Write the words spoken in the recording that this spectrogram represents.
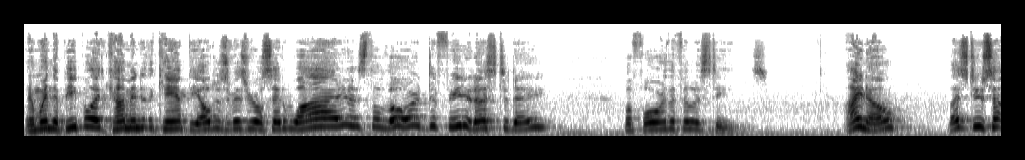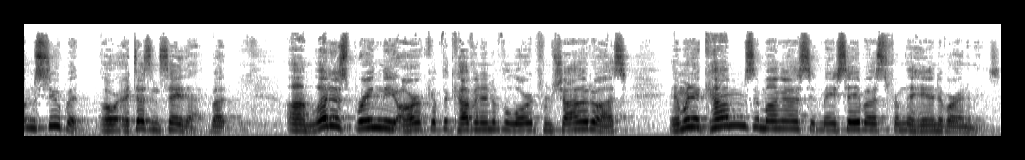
And when the people had come into the camp, the elders of Israel said, Why has the Lord defeated us today before the Philistines? I know. Let's do something stupid. Oh, it doesn't say that, but um, let us bring the ark of the covenant of the Lord from Shiloh to us, and when it comes among us, it may save us from the hand of our enemies.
